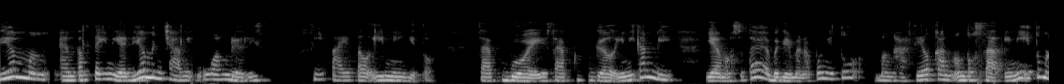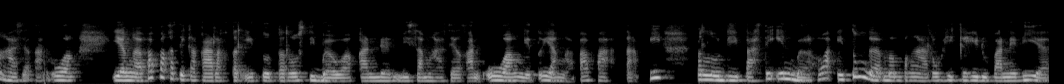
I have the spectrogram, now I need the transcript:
dia mengentertain ya dia mencari uang dari si title ini gitu sad boy sad girl ini kan di ya maksudnya ya bagaimanapun itu menghasilkan. Untuk saat ini itu menghasilkan uang. Ya nggak apa-apa ketika karakter itu terus dibawakan dan bisa menghasilkan uang gitu ya nggak apa-apa. Tapi perlu dipastiin bahwa itu nggak mempengaruhi kehidupannya dia.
